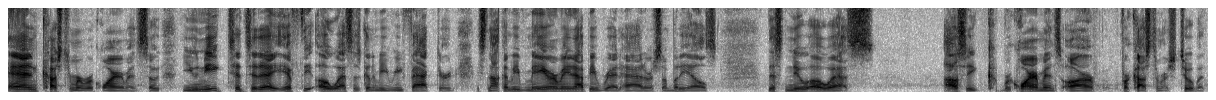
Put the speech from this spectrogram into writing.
and customer requirements. So unique to today, if the OS is going to be refactored, it's not going to be may or may not be Red Hat or somebody else. This new OS obviously requirements are for customers too, but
